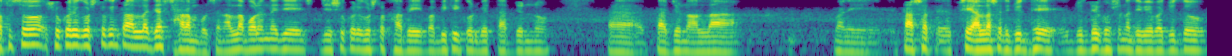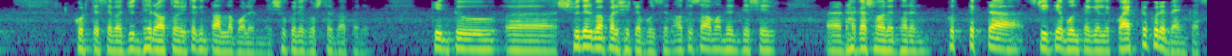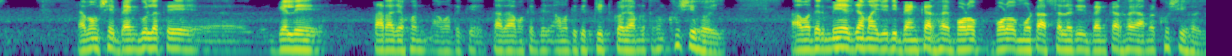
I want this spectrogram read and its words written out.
অথচ শুকরের গোস্ত কিন্তু আল্লাহ জাস্ট হারাম বলছেন। আল্লাহ বলেন না যে যে শুকরের গোস্ত খাবে বা বিক্রি করবে তার জন্য তার জন্য আল্লাহ মানে তার সাথে, সে আল্লাহর সাথে যুদ্ধে, যুদ্ধের ঘোষণা দেবে বা যুদ্ধ করতেছে বা যুদ্ধের রত এটা কিন্তু আল্লাহ বলেন নাই শুকরের গোষ্ঠের ব্যাপারে। কিন্তু সুদের ব্যাপারে সেটা বলছেন। অথচ আমাদের দেশের ঢাকা শহরে ধরেন প্রত্যেকটা স্ট্রিটে বলতে গেলে কয়েকটা করে ব্যাংক আছে। এবং সেই ব্যাংকগুলোতে গেলে তারা যখন আমাদেরকে, তারা আমাকে আমাদেরকে ট্রিট করে, আমরা তখন খুশি হই। আমাদের মেয়ের জামাই যদি ব্যাংকার হয়, বড় বড় মোটা স্যালারির ব্যাংকার হয়, আমরা খুশি হই।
